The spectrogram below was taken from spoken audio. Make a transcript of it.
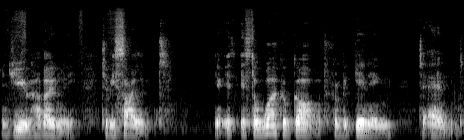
and you have only to be silent. It's the work of God from beginning to end.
